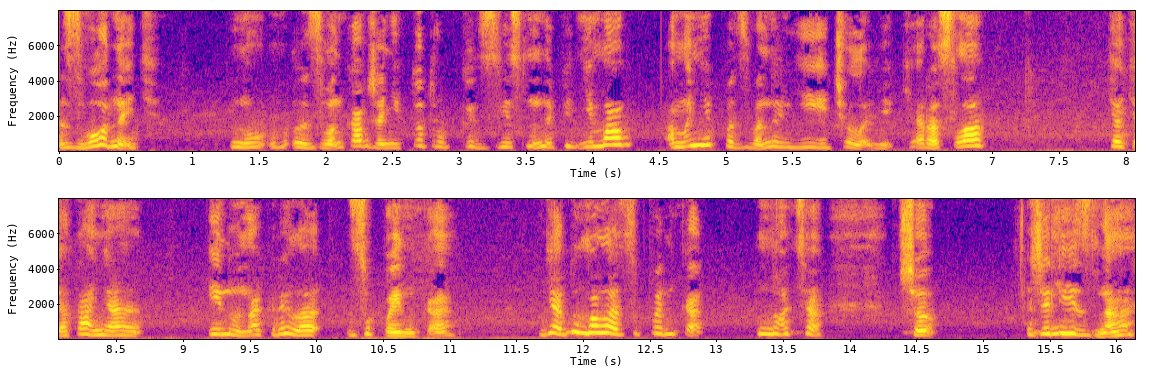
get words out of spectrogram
дзвонить. Ну, дзвонка вже ніхто трубки, звісно, не піднімав, а мені подзвонив її чоловік Ярослав. Тетя Таня Іну накрила зупинка. Я думала, зупинка ну, ця, що желізна,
